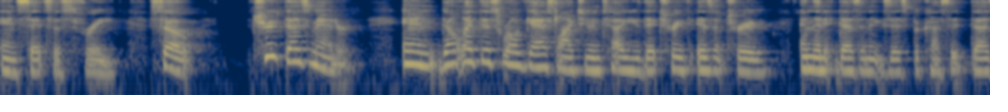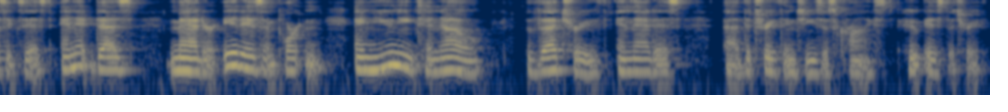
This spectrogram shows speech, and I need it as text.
and sets us free. So, truth does matter. And don't let this world gaslight you and tell you that truth isn't true and that it doesn't exist because it does exist and it does matter. It is important. And you need to know the truth, and that is uh, the truth in Jesus Christ, who is the truth.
